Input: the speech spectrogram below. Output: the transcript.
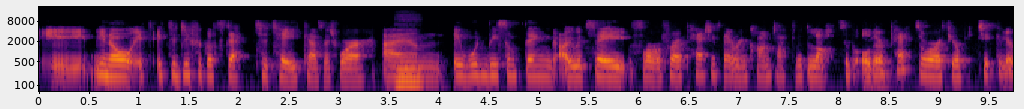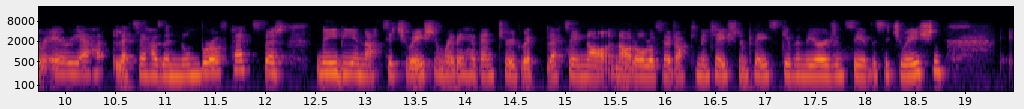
eh, you know, it, it's a difficult step to take, as it were. Um, It wouldn't be something I would say for, for a pet if they're in contact with lots of other pets, or if your particular area, let's say, has a number of pets that may be in that situation where they have entered with, let's say, not not all of their documentation in place, given the urgency of the situation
